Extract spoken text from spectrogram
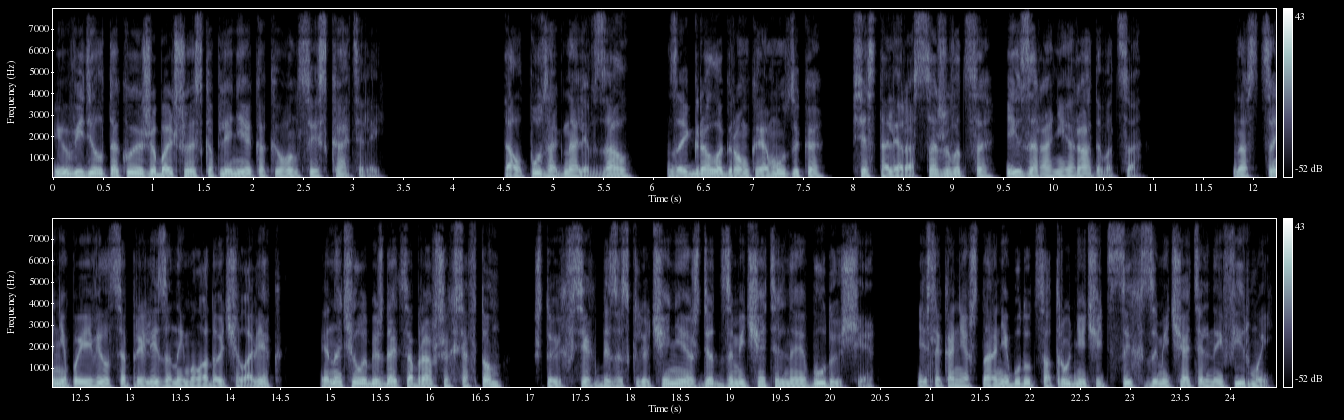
и увидел такое же большое скопление, как и он, соискателей. Толпу загнали в зал, заиграла громкая музыка, все стали рассаживаться и заранее радоваться. На сцене появился прилизанный молодой человек и начал убеждать собравшихся в том, что их всех без исключения ждет замечательное будущее, если, конечно, они будут сотрудничать с их замечательной фирмой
